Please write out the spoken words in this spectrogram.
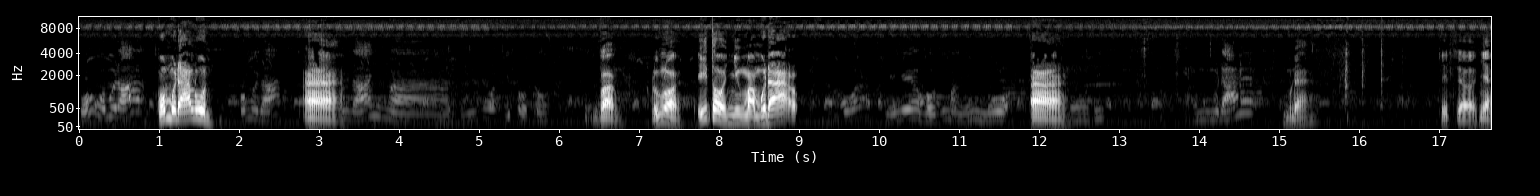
có có mưa đá Có mưa đá luôn. có mưa đá À, mưa đá nhưng mà cũng có ít thôi vâng. Đúng rồi. Ít thôi nhưng mà mưa đá. À, mưa đá đấy mưa đá. Chết dở nha.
